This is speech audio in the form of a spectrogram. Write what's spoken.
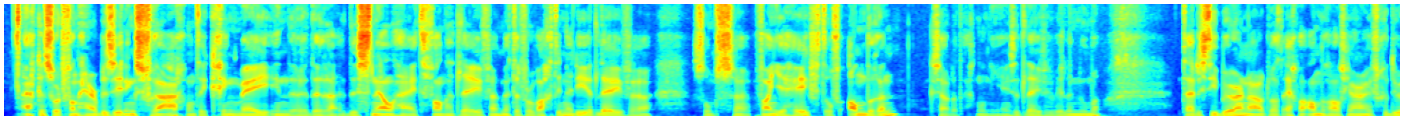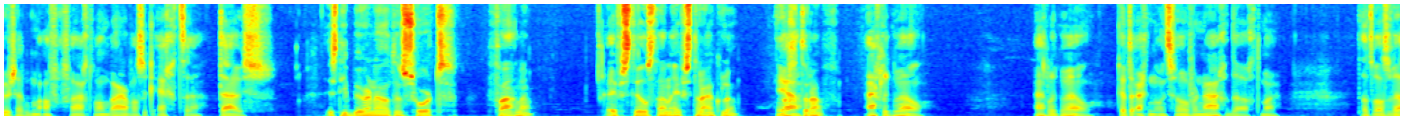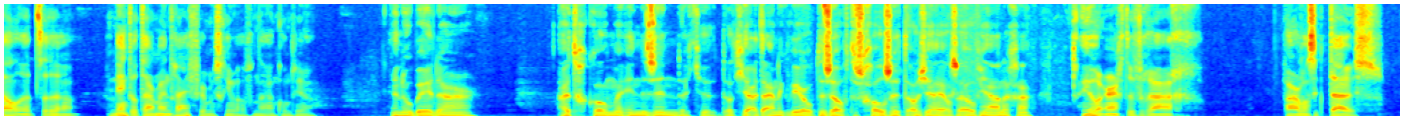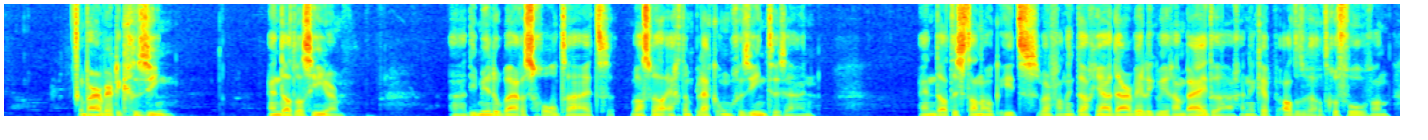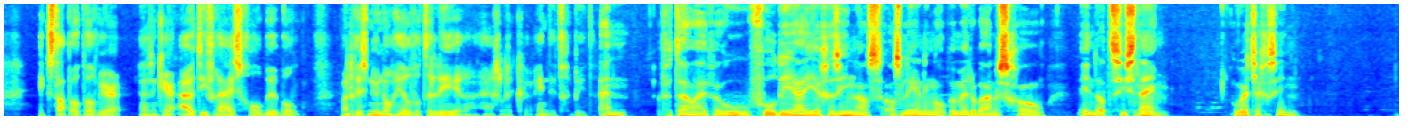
Eigenlijk een soort van herbezinningsvraag. Want ik ging mee in de, de, de snelheid van het leven. Met de verwachtingen die het leven soms van je heeft. Of anderen. Ik zou dat echt nog niet eens het leven willen noemen. Tijdens die burn-out, wat echt wel anderhalf jaar heeft geduurd, heb ik me afgevraagd van waar was ik echt eh, thuis? Is die burn-out een soort falen? Even stilstaan, even struikelen? Ja. Achteraf? Eigenlijk wel. Eigenlijk wel. Ik heb er eigenlijk nooit zo over nagedacht, maar dat was wel het. eh, ik denk dat daar mijn drijfveer misschien wel vandaan komt, ja. En hoe ben je daar uitgekomen in de zin dat je, dat je uiteindelijk weer op dezelfde school zit als jij als elfjarige? Heel erg de vraag: waar was ik thuis? Waar werd ik gezien? En dat was hier. Eh, die middelbare schooltijd was wel echt een plek om gezien te zijn. En dat is dan ook iets waarvan ik dacht, ja, daar wil ik weer aan bijdragen. En ik heb altijd wel het gevoel van, ik stap ook wel weer eens een keer uit die vrije schoolbubbel. Maar er is nu nog heel veel te leren eigenlijk in dit gebied. En vertel even, hoe voelde jij je gezien als, als leerling op een middelbare school in dat systeem? Hoe werd je gezien?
